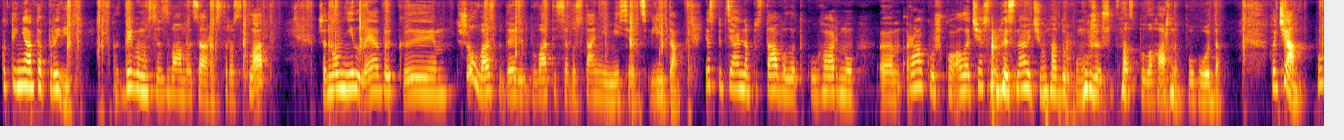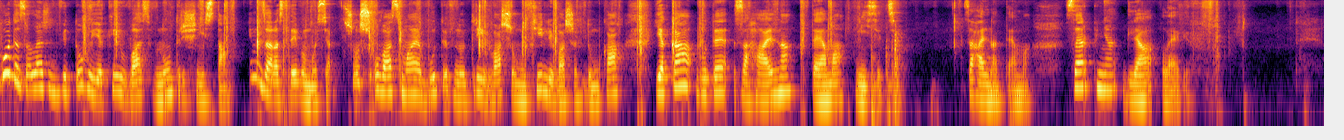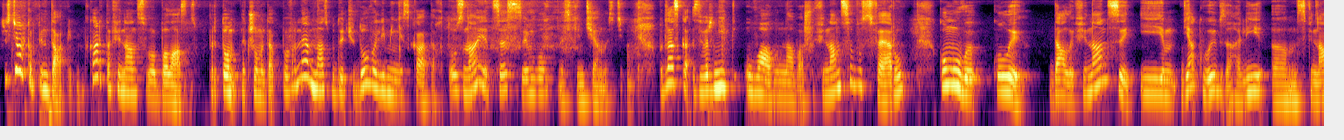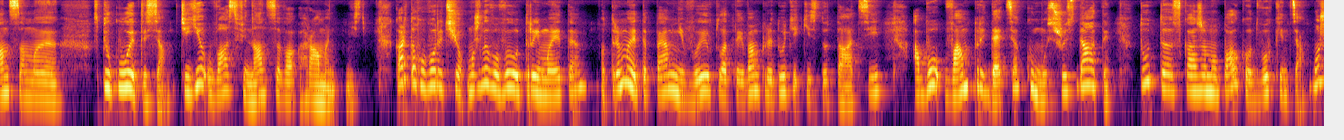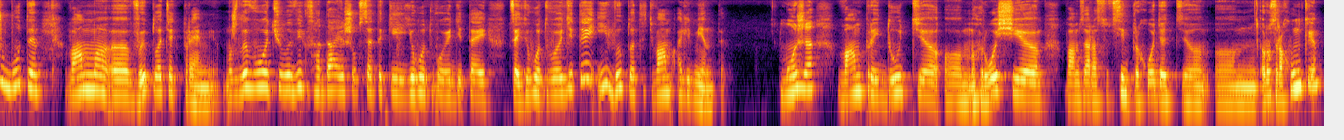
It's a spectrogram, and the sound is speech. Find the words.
Котенята, привіт! Дивимося з вами зараз розклад. Шановні левики, що у вас буде відбуватися в останній місяць літа? Я спеціально поставила таку гарну е, ракушку, але чесно не знаю, чи вона допоможе, щоб в нас була гарна погода. Хоча погода залежить від того, який у вас внутрішній стан. І ми зараз дивимося, що ж у вас має бути внутрі, в вашому тілі, в ваших думках, яка буде загальна тема місяця. Загальна тема серпня для левів. Шестерка Пентаклів. Карта фінансового балансу. Притом, якщо ми так повернемо, в нас буде чудова лімініската. Хто знає, це символ нескінченності. Будь ласка, зверніть увагу на вашу фінансову сферу, кому ви коли дали фінанси, і як ви взагалі ем, з фінансами спілкуєтеся, чи є у вас фінансова грамотність. Карта говорить, що, можливо, ви отримаєте, отримаєте певні виплати, вам прийдуть якісь дотації, або вам прийдеться комусь щось дати. Тут, е, скажімо, палка у двох кінцях. Може бути, вам е, виплатять премію. Можливо, чоловік згадає, що все-таки його двоє дітей це його двоє дітей, і виплатить вам аліменти. Може, вам прийдуть е, ем, гроші, вам зараз всім приходять е, ем, розрахунки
